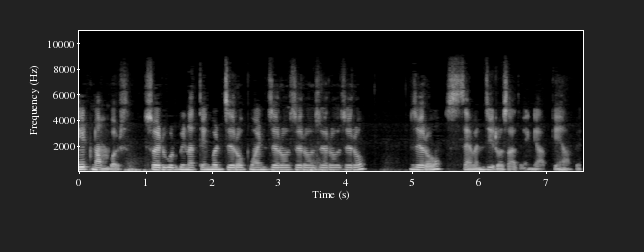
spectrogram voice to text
eight numbers so it would be nothing but zero point zero zero zero zero zero seven zero आ जाएँगे आपके यहाँ पे।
